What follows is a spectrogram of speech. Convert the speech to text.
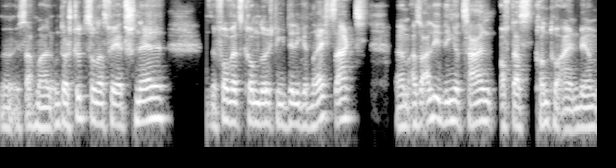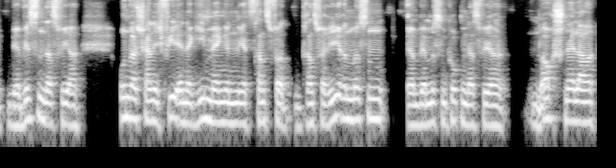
äh, ich sag mal, Unterstützung, dass wir jetzt schnell vorwärts kommen durch den delegierten Rechtsakt. Ähm, also all die Dinge zahlen auf das Konto ein. Wir, wir wissen, dass wir unwahrscheinlich viel Energiemengen jetzt transfer, transferieren müssen. Ähm, wir müssen gucken, dass wir noch schneller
